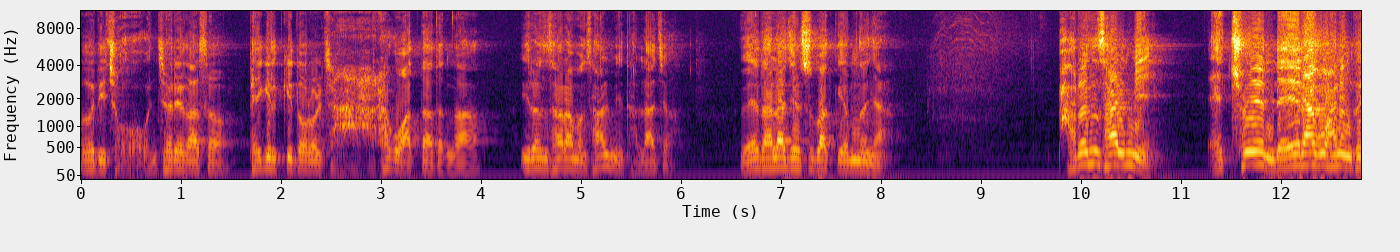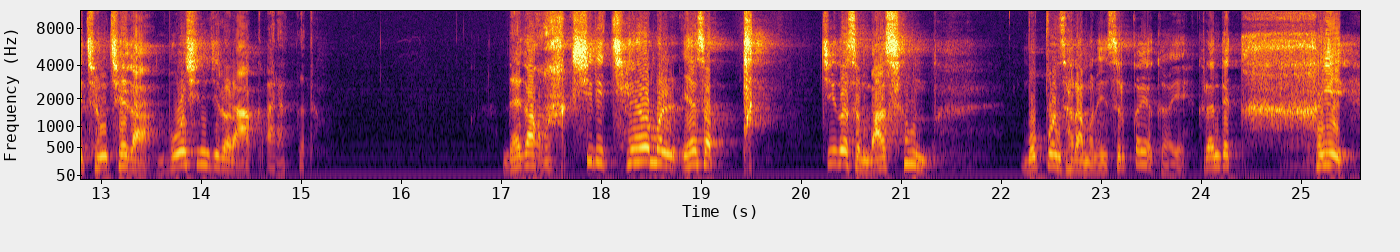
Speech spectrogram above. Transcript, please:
어디 좋은 절에 가서 백일 기도를 잘 하고 왔다든가 이런 사람은 삶이 달라져. 왜 달라질 수밖에 없느냐? 바른 삶이 애초에 내라고 하는 그 정체가 무엇인지를 알았거든. 내가 확실히 체험을 해서 탁 찍어서 맛은 못 본 사람은 있을 거예요, 거의. 그런데 거의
